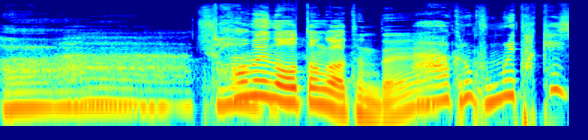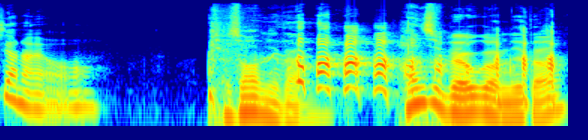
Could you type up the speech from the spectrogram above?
아, 아, 처음에 넣었던 것 같은데. 아, 그럼 국물이 탁해지잖아요. 죄송합니다. 한수 배우고 갑니다.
